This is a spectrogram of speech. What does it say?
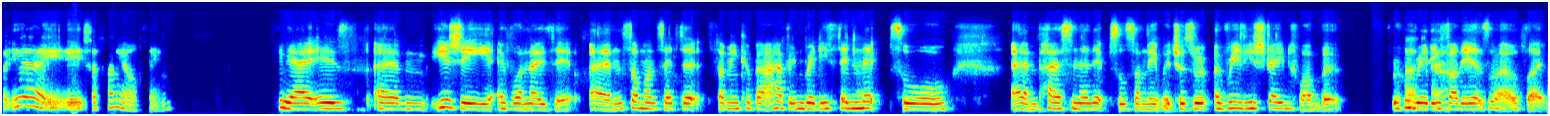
but yeah, it, it's a funny old thing. Yeah, it is. Um, usually everyone knows it. Um, someone said that something about having really thin lips or um, personal lips or something, which was a really strange one, but really funny as well. Like,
